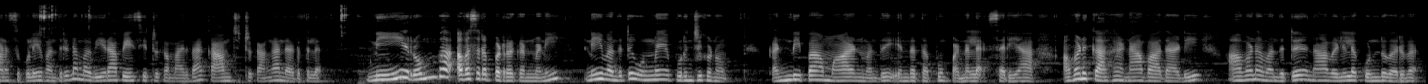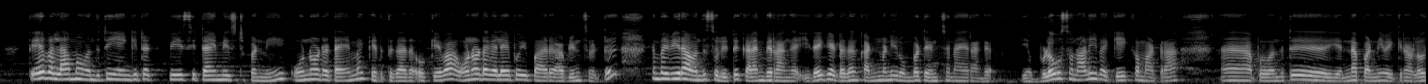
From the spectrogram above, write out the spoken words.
மனசுக்குள்ளேயே வந்துட்டு நம்ம வீரா பேசிகிட்டு இருக்க மாதிரி தான் காமிச்சிட்ருக்காங்க அந்த இடத்துல. நீ ரொம்ப அவசரப்படுற கண்மணி. நீ வந்துட்டு உண்மையை புரிஞ்சுக்கணும். கண்டிப்பாக மாறன் வந்து எந்த தப்பும் பண்ணலை சரியா? அவனுக்காக நான் வாதாடி அவனை வந்துட்டு நான் வெளியில் கொண்டு வருவேன். தேவையில்லாமல் வந்துட்டு என்கிட்ட பேசி டைம் வேஸ்ட் பண்ணி உன்னோட டைமை கெடுத்துக்காத ஓகேவா உன்னோட வேலையை போய் பாரு அப்படின்னு சொல்லிட்டு நம்ம வீரா வந்து சொல்லிட்டு கிளம்பிடுறாங்க. இதை கேட்டதும் கண்மணி ரொம்ப டென்ஷன் ஆயிடுறாங்க எவ்வளவு சொன்னாலும் இவ கேட்க மாட்றா. அப்போ வந்துட்டு என்ன பண்ணி வைக்கிறாளோ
